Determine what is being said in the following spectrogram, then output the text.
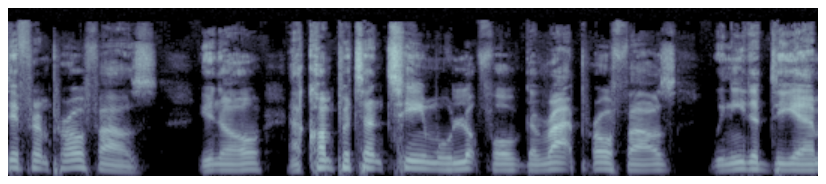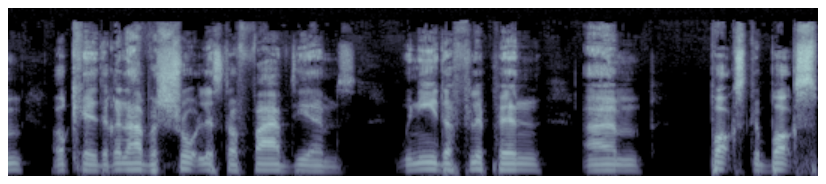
Different profiles, you know. A competent team will look for the right profiles. We need a DM. Okay, they're gonna have a short list of five DMs. We need a flipping um box to box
